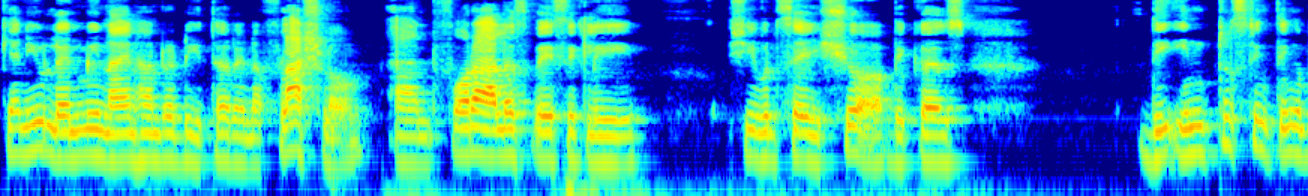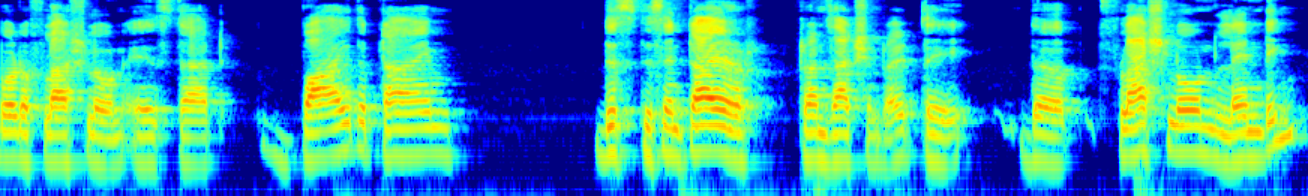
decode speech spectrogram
can you lend me 900 ether in a flash loan? And for Alice, basically, she would say sure because the interesting thing about a flash loan is that by the time this this entire transaction right the the flash loan lending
